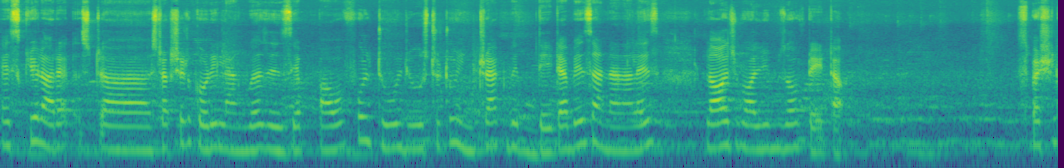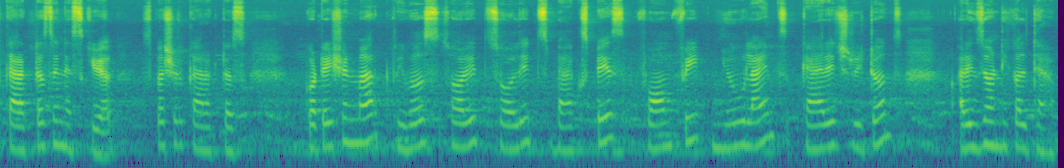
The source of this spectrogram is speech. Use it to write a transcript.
SQL or st uh, structured query language is a powerful tool used to, to interact with database and analyze large volumes of data. Special characters in SQL. Special characters. Quotation mark, reverse solid, solidus, backspace, form feed, new lines, carriage returns, horizontal tab.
